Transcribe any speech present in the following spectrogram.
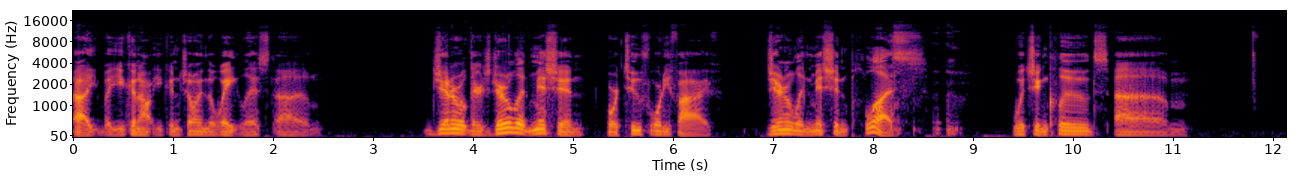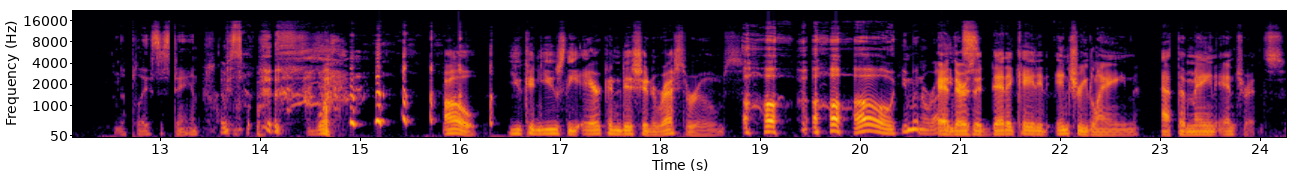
Uh, but you can you can join the wait list. Um, general there's general admission for two forty five. General admission plus, which includes um, The place to stand. What? oh, you can use the air conditioned restrooms, oh, oh, oh, human rights. and there's a dedicated entry lane at the main entrance.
